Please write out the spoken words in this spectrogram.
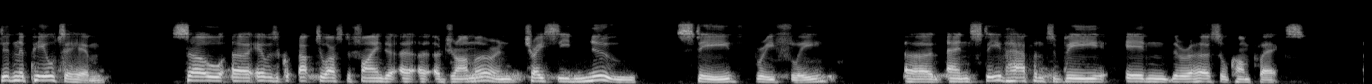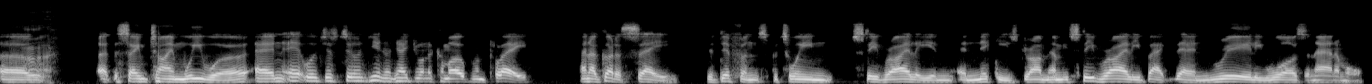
didn't appeal to him. So uh, it was up to us to find a, a, a drummer, and Tracii knew Steve briefly, uh, and Steve happened to be in the rehearsal complex uh, ah. at the same time we were, and it was just to, you know, hey, do you want to come over and play? And I've got to say, the difference between Steve Riley and, and Nicky's drum. I mean, Steve Riley back then really was an animal.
